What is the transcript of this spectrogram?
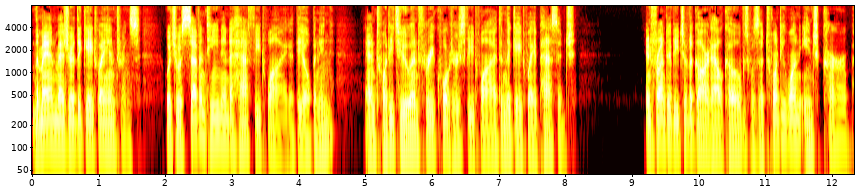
The man measured the gateway entrance, which was seventeen and a half feet wide at the opening and 22 and three quarters feet wide in the gateway passage. In front of each of the guard alcoves was a 21 inch curb.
